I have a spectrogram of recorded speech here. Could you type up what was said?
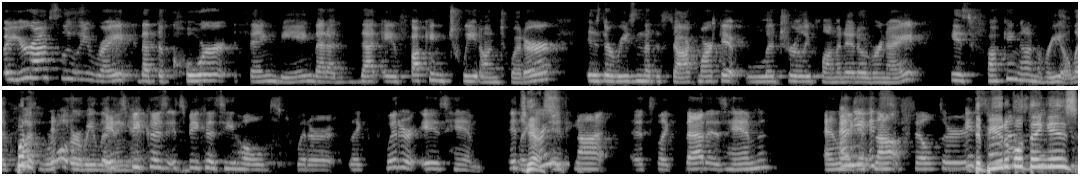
But you're absolutely right that the core thing being that a that a fucking tweet on Twitter is the reason that the stock market literally plummeted overnight is fucking unreal. Like, But what world are we living It's in? because it's because he holds Twitter. Like Twitter is him. it's Like, Yes. crazy. It's not. It's like that is him, and And like the- it's, it's- not filtered. it's The beautiful nuts thing is,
